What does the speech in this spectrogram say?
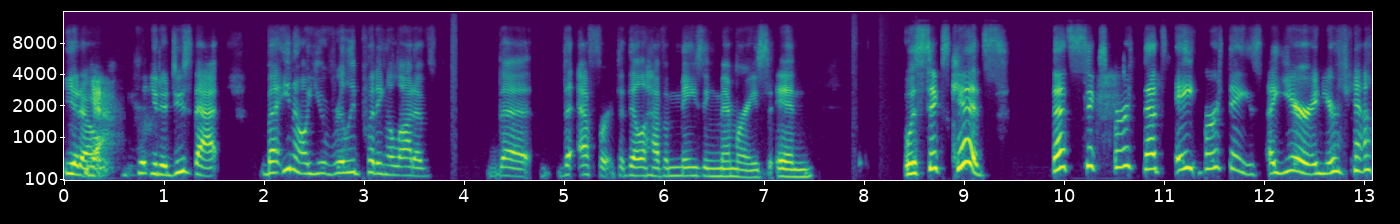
you know, Oh. Yeah. put you to do that. But you know, you're really putting a lot of the the effort that they'll have amazing memories in with six kids. That's six birth that's eight birthdays a year in your family.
